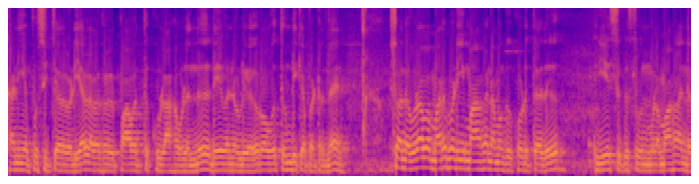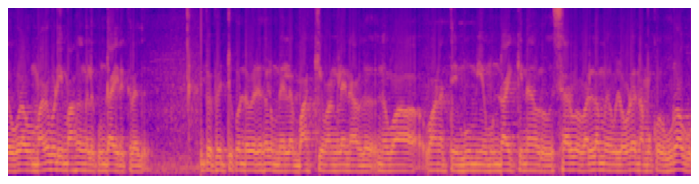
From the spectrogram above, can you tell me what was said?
கனியை புசித்தபடியால் அவர்கள் பாவத்துக்குள்ளாக விழுந்து தேவனுடைய உறவு துண்டிக்கப்பட்டிருந்தேன் ஸோ அந்த உறவை மறுபடியுமாக நமக்கு கொடுத்தது இயேசு கிறிஸ்துவின் மூலமாக அந்த உறவு மறுபடியுமாக எங்களுக்கு உண்டாயிருக்கிறது. இப்போ பெற்றுக்கொண்டவர்கள் மேலே பாக்கியவான்களே நான் இந்த வா வானத்தை பூமியை உண்டாக்கின ஒரு சர்வ வல்லமை உள்ளோட நமக்கு ஒரு உறவு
